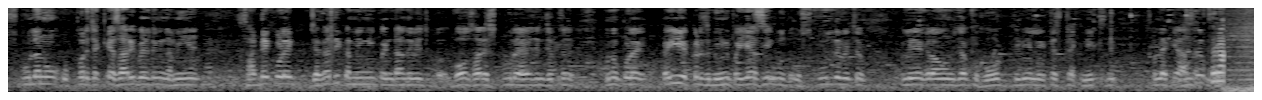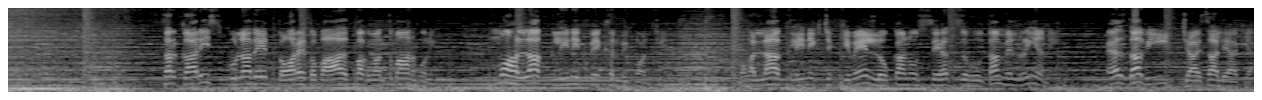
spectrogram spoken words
ਸਕੂਲਾਂ ਨੂੰ ਉੱਪਰ ਚੱਕਿਆ ਸਾਰੀ ਬਿਲਡਿੰਗ ਨਵੀਂ ਹੈ। ਸਾਡੇ ਕੋਲੇ ਜਗ੍ਹਾ ਦੀ ਕਮੀ ਨਹੀਂ, ਪਿੰਡਾਂ ਦੇ ਵਿੱਚ ਬਹੁਤ ਸਾਰੇ ਸਕੂਲ ਹੈ ਜਿੱਥੇ ਉਹਨਾਂ ਕੋਲੇ ਕਈ ਏਕੜ ਜ਼ਮੀਨ ਪਈ ਹੈ। ਸੀ ਉਸ ਸਕੂਲ ਦੇ ਵਿੱਚ ਪਲੇਗਰਾਉਂਡ ਜਾਂ ਕੋਈ ਹੋਰ ਜਿਹੜੀਆਂ ਲੇਟੈਸਟ ਟੈਕਨੀਕਸ ਨੇ, ਉਹ ਲੈ ਕੇ ਆ ਸਕਦੇ ਸਰਕਾਰੀ ਸਕੂਲਾਂ ਦੇ ਦੌਰੇ ਤੋਂ ਬਾਅਦ ਭਗਵੰਤ ਮਾਨ ਹੋਣੀ ਮੁਹੱਲਾ ਕਲੀਨਿਕ ਵੇਖਣ ਵੀ ਪਹੁੰਚੇ। ਮੁਹੱਲਾ ਕਲੀਨਿਕ 'ਚ ਕਿਵੇਂ ਲੋਕਾਂ ਨੂੰ ਸਿਹਤ ਸਹੂਲਤਾਂ ਮਿਲ ਰਹੀਆਂ ਨੇ, ਇਸ ਦਾ ਵੀ ਜਾਇਜ਼ਾ ਲਿਆ ਗਿਆ।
